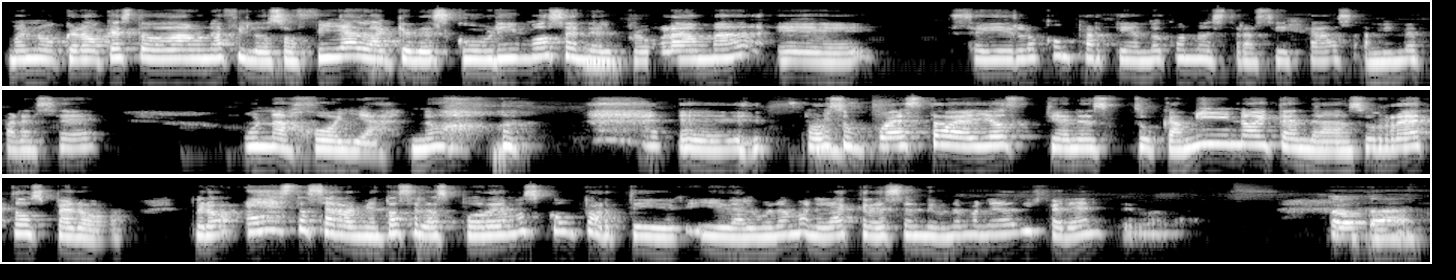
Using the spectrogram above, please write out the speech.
bueno, creo que es toda una filosofía la que descubrimos en el programa. Eh, seguirlo compartiendo con nuestras hijas, a mí me parece una joya, ¿no? Eh, por supuesto, ellos tienen su camino y tendrán sus retos, pero, pero estas herramientas se las podemos compartir y de alguna manera crecen de una manera diferente, ¿verdad? Total,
